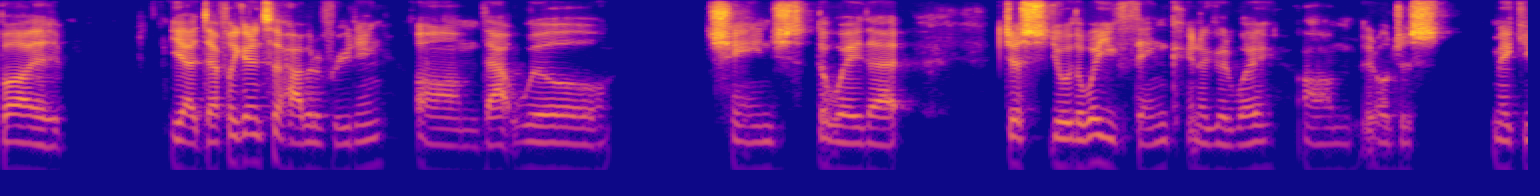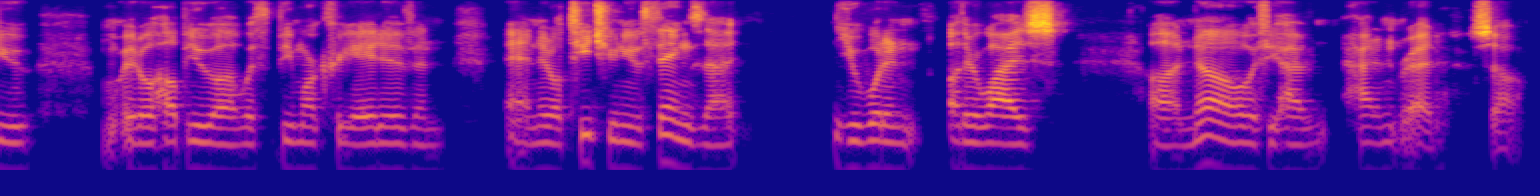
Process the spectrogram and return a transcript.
but yeah, definitely get into the habit of reading um, that will change the way that just you know, the way you think in a good way. Um, it'll just make you. It'll help you uh, with be more creative and and it'll teach you new things that you wouldn't otherwise uh, know if you haven't hadn't read. So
